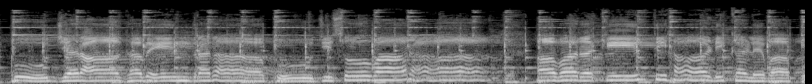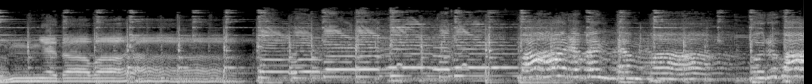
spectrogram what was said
ಪೂಜ್ಯ ರಾಘವೇಂದ್ರರ ಪೂಜಿಸೋವಾರ. ಅವರ ಕೀರ್ತಿ ಹಾಡಿ ಕಳೆವ ಪುಣ್ಯದ ವಾರ. ವಾರ ಬಂದಮ್ಮ, ಗುರುವಾರ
